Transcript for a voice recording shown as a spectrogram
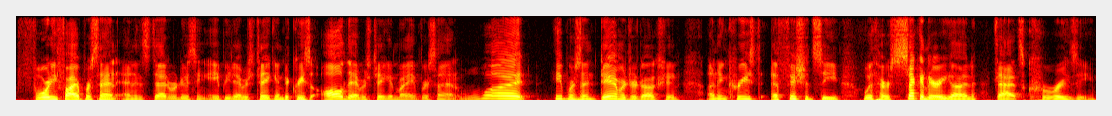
45%, and instead reducing AP damage taken, decrease all damage taken by 8%. What? 8% damage reduction, an increased efficiency with her secondary gun? That's crazy.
